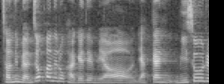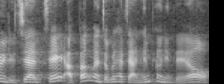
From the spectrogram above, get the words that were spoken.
저는 면접관으로 가게 되면 약간 미소를 유지한 채 압박 면접을 하지 않는 편인데요.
